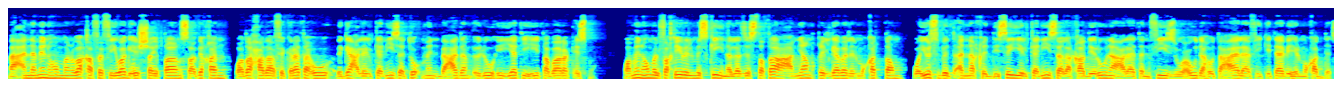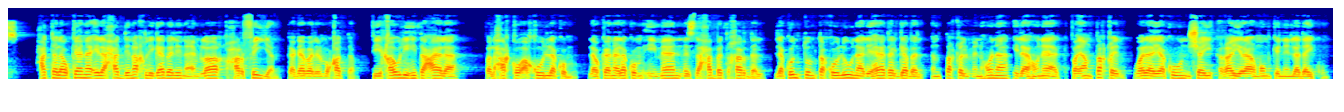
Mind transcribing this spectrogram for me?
مع أن منهم من وقف في وجه الشيطان سابقا ودحض فكرته بجعل الكنيسة تؤمن بعدم ألوهيته تبارك اسمه. ومنهم الفقير المسكين الذي استطاع أن ينقل جبل المقطم ويثبت أن قديسي الكنيسة لقادرون على تنفيذ وعوده تعالى في كتابه المقدس. حتى لو كان إلى حد نقل جبل عملاق حرفيا كجبل المقطم. في قوله تعالى فالحق أقول لكم لو كان لكم إيمان مثل حبة خردل لكنتم تقولون لهذا الجبل انتقل من هنا إلى هناك فينتقل ولا يكون شيء غير ممكن لديكم.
